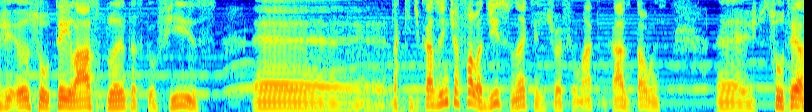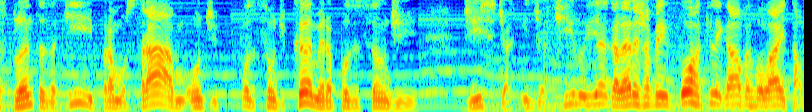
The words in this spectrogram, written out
eu soltei lá as plantas que eu fiz é, daqui de casa, a gente já fala disso, né? Que a gente vai filmar aqui em casa e tal, mas é, soltei as plantas aqui para mostrar onde posição de câmera, posição de disso, de, de aquilo, e a galera já veio, porra, que legal, vai rolar e tal.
